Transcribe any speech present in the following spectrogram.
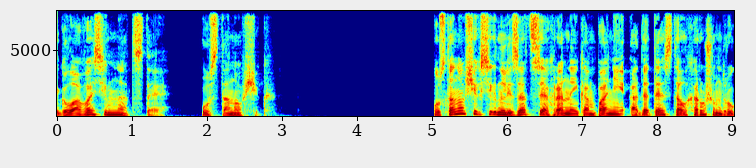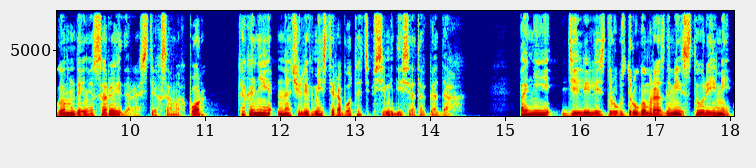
Глава 17. Установщик. Установщик сигнализации охранной компании АДТ стал хорошим другом Денниса Рейдера с тех самых пор, как они начали вместе работать в 70-х годах. Они делились друг с другом разными историями,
